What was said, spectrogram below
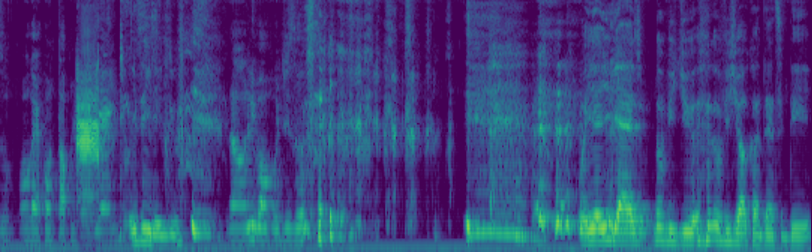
do. One guy come tap me from behind. what is it they do? Now leave out for Jesus. well, yeah, you guys, no video, no visual content today.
